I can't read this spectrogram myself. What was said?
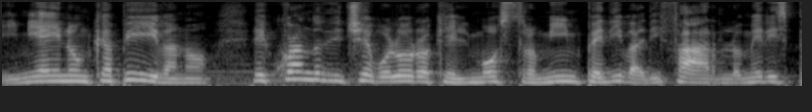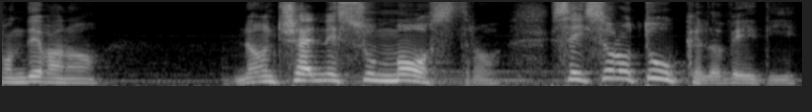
I miei non capivano e quando dicevo loro che il mostro mi impediva di farlo, mi rispondevano Non c'è nessun mostro, sei solo tu che lo vedi,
